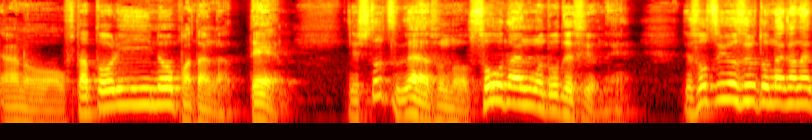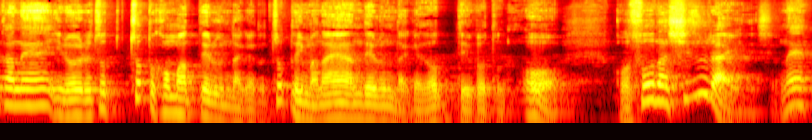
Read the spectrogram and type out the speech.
あの、二通りのパターンがあって、で、一つがその相談事ですよね。で、卒業するとなかなかね、いろいろちょっと、ちょっと困ってるんだけど、ちょっと今悩んでるんだけどっていうことを、こう相談しづらいですよね。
